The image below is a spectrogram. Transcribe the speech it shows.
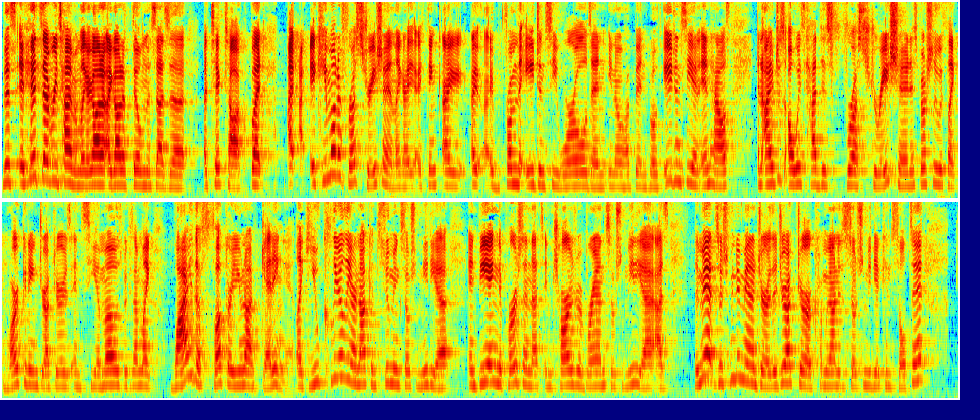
this it hits every time. I'm like, I gotta I gotta film this as a a TikTok, but I, it came out of frustration. Like I, I think I, I, I'm from the agency world, and you know have been both agency and in-house, and I've just always had this frustration, especially with like marketing directors and CMOs, because I'm like, why the fuck are you not getting it? Like, you clearly are not consuming social media, and being the person that's in charge of a brand social media as the man, social media manager, the director, or coming on as a social media consultant,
